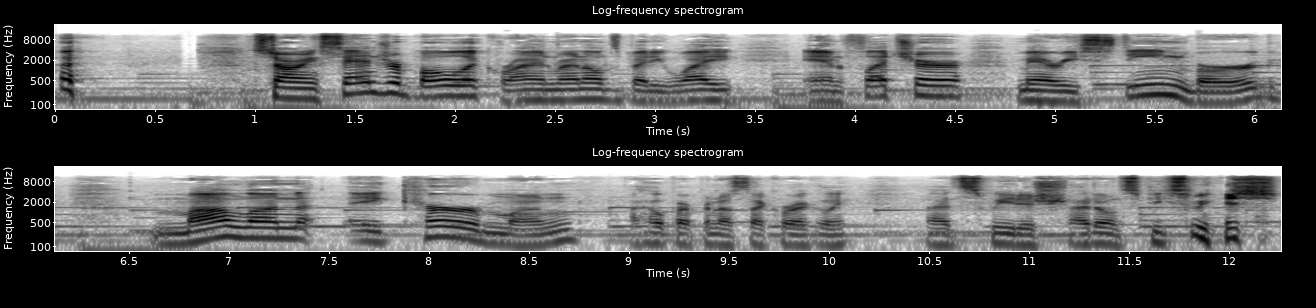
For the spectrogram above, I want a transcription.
Starring Sandra Bullock, Ryan Reynolds, Betty White, Anne Fletcher, Mary Steenburgen, Malin Akerman. I hope I pronounced that correctly. That's Swedish. I don't speak Swedish.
